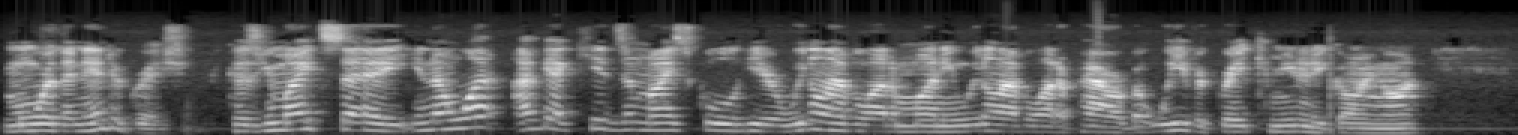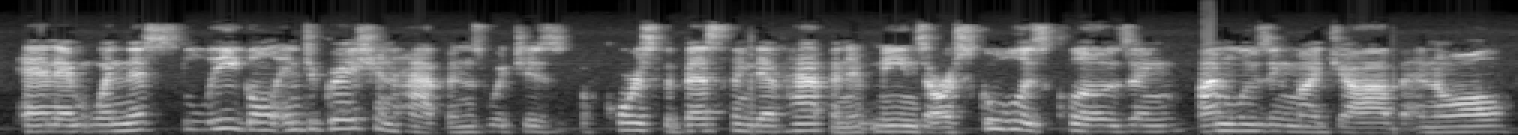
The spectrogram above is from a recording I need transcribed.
more than integration. Because you might say, you know what, I've got kids in my school here, we don't have a lot of money, we don't have a lot of power, but we have a great community going on. And when this legal integration happens, which is, of course, the best thing to have happen, it means our school is closing, I'm losing my job, and all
